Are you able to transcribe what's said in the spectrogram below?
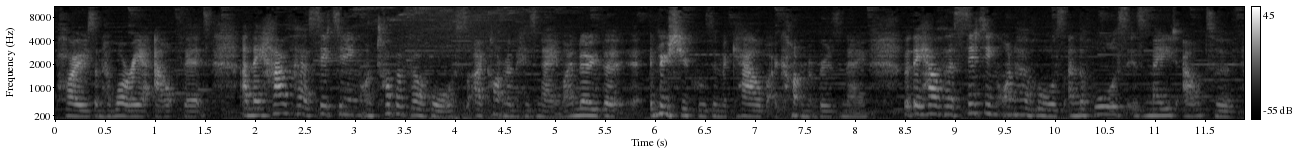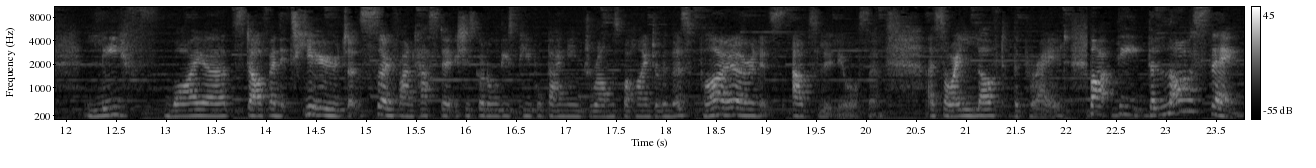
pose and her warrior outfit and they have her sitting on top of her horse. I can't remember his name. I know know that Mushu calls him a cow, but I can't remember his name. But they have her sitting on her horse and the horse is made out of leaf wire stuff and it's huge. It's so fantastic. She's got all these people banging drums behind her and there's fire and it's absolutely awesome. Uh, so I loved the parade. But the the last thing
